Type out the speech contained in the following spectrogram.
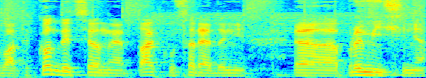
звати, кондиціонер, так, усередині е, приміщення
